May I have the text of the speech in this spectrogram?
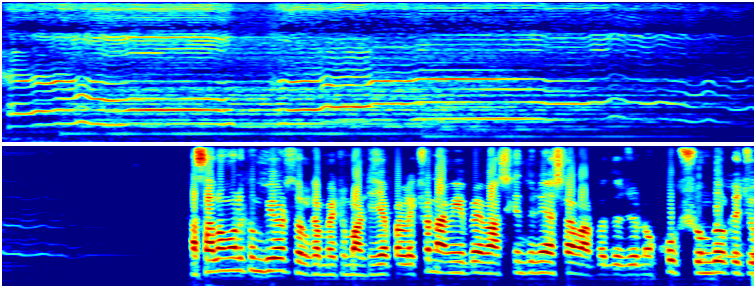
আসসালামু আলাইকুম ভিউয়ার্স, ওয়েলকাম ব্যাক টু মাল্টিজা কালেকশন। আমি ইব্রাহিম আজ কিন্তু নিয়ে আসলাম আপনাদের জন্য খুব সুন্দর কিছু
